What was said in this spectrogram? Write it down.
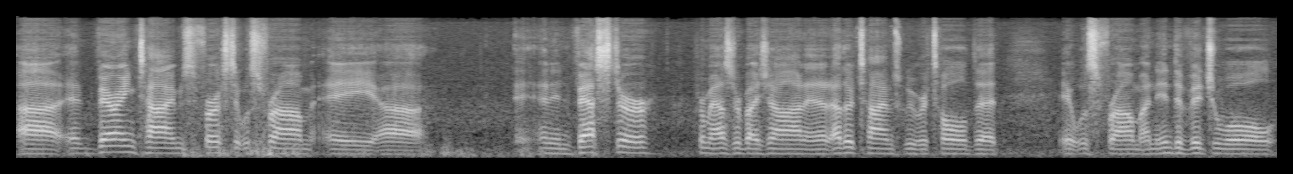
uh, at varying times. First it was from a, uh, an investor from Azerbaijan, and at other times we were told that it was from an individual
